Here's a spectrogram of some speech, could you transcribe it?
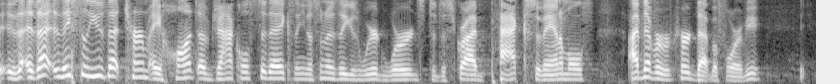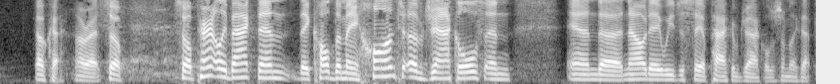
Is is that, they still use that term, a haunt of jackals today? Because, you know, sometimes they use weird words to describe packs of animals. I've never heard that before. Have you? Okay. All right. So, so apparently back then they called them a haunt of jackals and, and, uh, nowadays we just say a pack of jackals or something like that.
